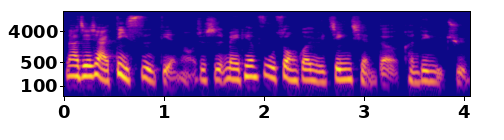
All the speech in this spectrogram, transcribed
那接下来第四点哦，就是每天附送关于金钱的肯定语句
